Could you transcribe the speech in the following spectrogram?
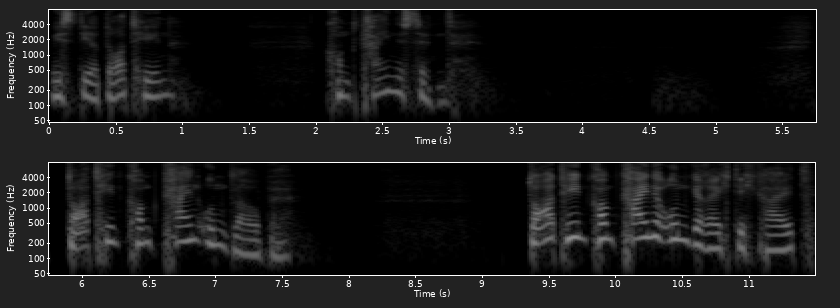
Wisst ihr, dorthin kommt keine Sünde. Dorthin kommt kein Unglaube. Dorthin kommt keine Ungerechtigkeit.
